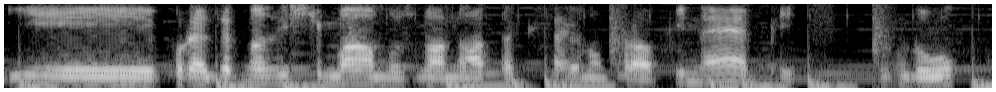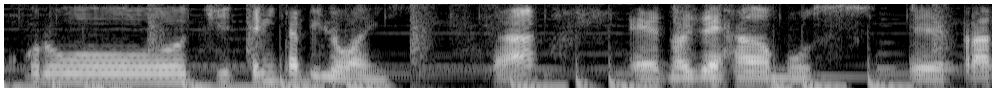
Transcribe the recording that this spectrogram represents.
e, por exemplo, nós estimamos na nota que saiu no próprio INEP um lucro de 30 bilhões, tá? É, nós erramos é, para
